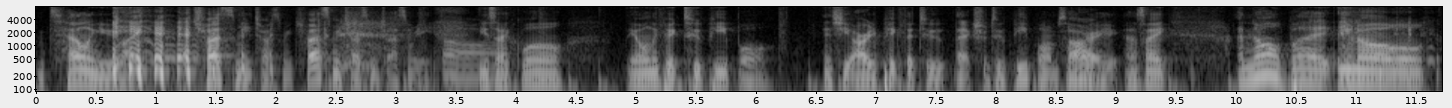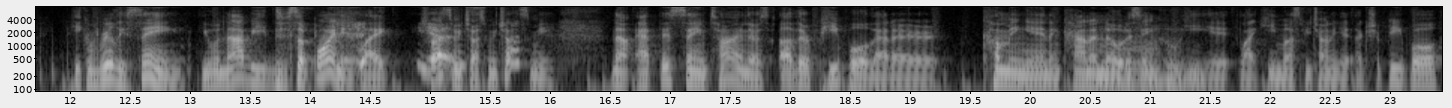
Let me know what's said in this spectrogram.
I'm telling you, like, trust me, trust me, trust me, trust me, trust me. He's like, well, they only picked two people, and she already picked the two, the extra two people. I'm sorry. I was like, I know, but you know, he can really sing. You will not be disappointed. Like, trust me, trust me, trust me. Now, at this same time, there's other people that are coming in and kind of noticing who he mm. is. Like, he must be trying to get extra people.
